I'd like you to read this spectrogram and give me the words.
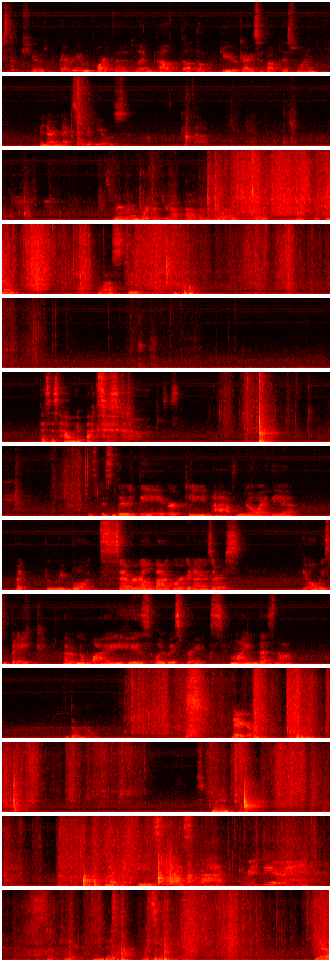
So cute. Very important. Let me, I'll, I'll talk to you guys about this one in our next videos. Look at that. It's very important you have that on board. There's this with you. Plastic. This is how he packs his clothes. Is this dirty or clean? I have no idea. But we bought several bag organizers. They always break. I don't know why his always breaks. Mine does not. Don't know. There you go. Spoon and fork. What is this bag? Right there. So here, in this bag, here? Yeah.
